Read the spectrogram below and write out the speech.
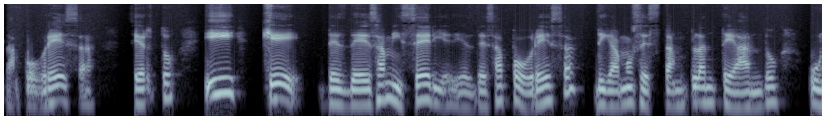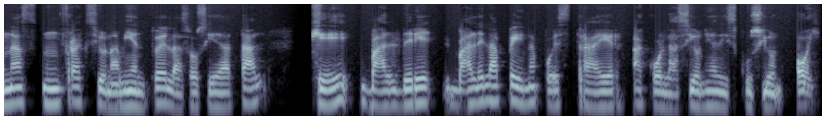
la pobreza, ¿cierto? Y que desde esa miseria y desde esa pobreza, digamos, están planteando un fraccionamiento de la sociedad tal que vale, vale la pena pues traer a colación y a discusión hoy.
